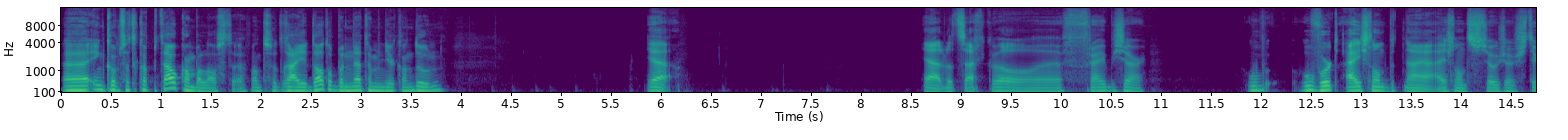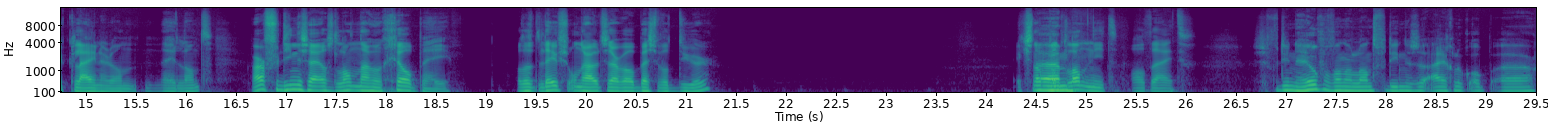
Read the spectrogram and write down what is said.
eh inkomsten uit kapitaal kan belasten. Want zodra je dat op een nette manier kan doen. Ja. Ja, dat is eigenlijk wel eh, vrij bizar. Hoe, hoe wordt IJsland... Nou ja, IJsland is sowieso een stuk kleiner dan Nederland. Waar verdienen zij als land nou hun geld mee? Want het levensonderhoud is daar wel best wel duur. Ik snap Ehm, dat land niet altijd. Ze verdienen heel veel van hun land. Verdienen ze eigenlijk op eh,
